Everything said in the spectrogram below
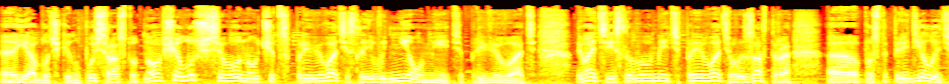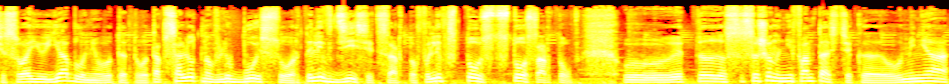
э, яблочки, ну, пусть растут. Но вообще лучше всего научиться прививать, если вы не умеете прививать. Понимаете, если вы умеете прививать, вы завтра э, просто переделаете свою яблоню вот эту вот абсолютно в любой сорт, или в 10 сортов, или в 100, 100 сортов. Э, это совершенно не фантастика. У меня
